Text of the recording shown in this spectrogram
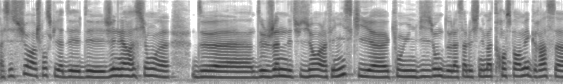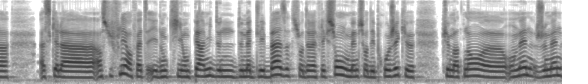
Ah, c'est sûr, hein. je pense qu'il y a des, générations euh, de, de, jeunes étudiants à la FEMIS qui, qui, ont eu une vision de la salle de cinéma transformée grâce à, à ce qu'elle a insufflé en fait et donc qui ont permis de, de, mettre les bases sur des réflexions ou même sur des projets que, que maintenant euh, on mène, je mène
